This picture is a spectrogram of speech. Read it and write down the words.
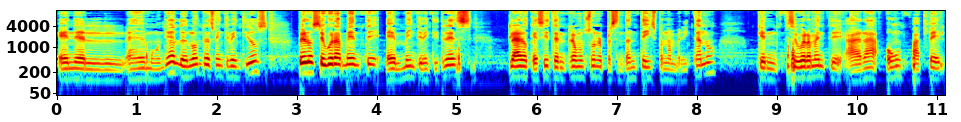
en el, en el Mundial de Londres 2022, pero seguramente en 2023, claro que sí tendremos un representante hispanoamericano que seguramente hará un papel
